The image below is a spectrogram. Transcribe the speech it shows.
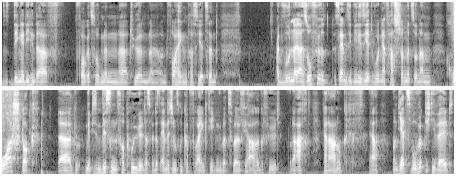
Dinge, die hinter vorgezogenen äh, Türen äh, und Vorhängen passiert sind. Wir wurden da ja so für sensibilisiert, wir wurden ja fast schon mit so einem Rohrstock äh, mit diesem Wissen verprügelt, dass wir das endlich in unsere Köpfe reinkriegen, über zwölf Jahre gefühlt oder acht, keine Ahnung. Ja? Und jetzt, wo wirklich die Welt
